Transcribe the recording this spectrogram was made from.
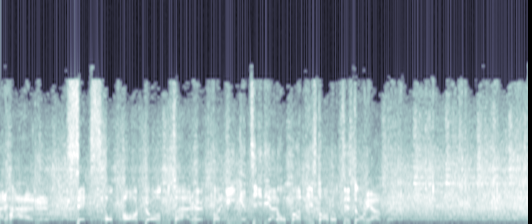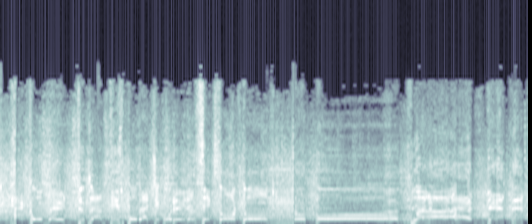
är här. 6 och 18. Så här högt har ingen tidigare hoppat i stavhoppshistorien. Här kommer Duplantis på världsrekordhöjden 6.18. Uppåt! Ja! Det är ett nytt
